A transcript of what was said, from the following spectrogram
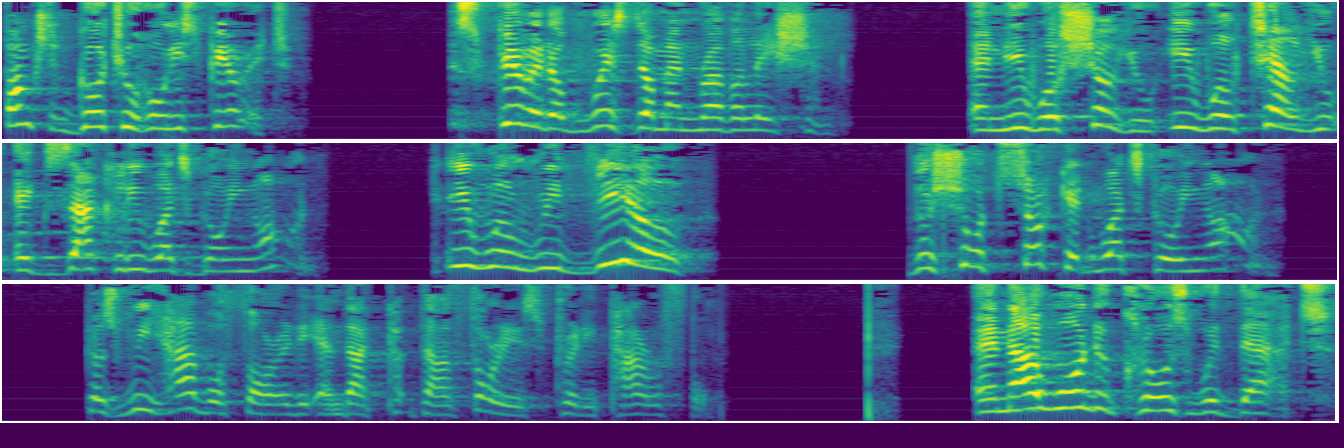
function, go to Holy Spirit. Spirit of wisdom and revelation. And he will show you, he will tell you exactly what's going on. He will reveal the short circuit what's going on. Because we have authority and that, that authority is pretty powerful. And I want to close with that,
